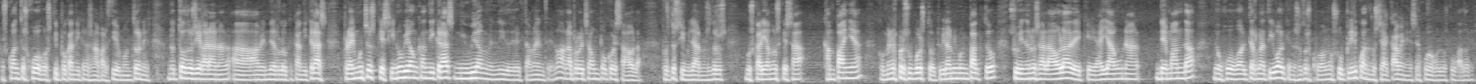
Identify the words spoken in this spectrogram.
pues cuántos juegos tipo Candy Crush han aparecido, montones. No todos llegarán a, a, vender lo que Candy Crush, pero hay muchos que si no hubiera un Candy Crush ni hubieran vendido directamente, ¿no? Han aprovechado un poco esa ola. Pues esto es similar, nosotros buscaríamos que esa campaña con menos presupuesto tuviera el mismo impacto, subiéndonos a la ola de que haya una demanda de un juego alternativo al que nosotros podamos suplir cuando se acaben ese juego los jugadores.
